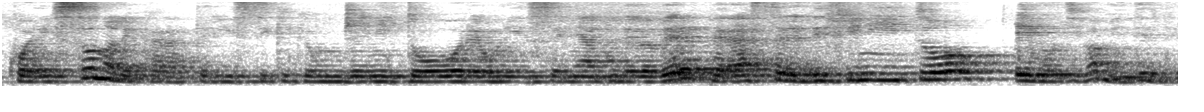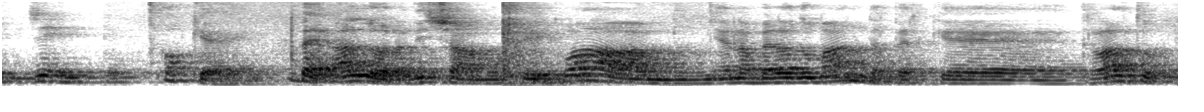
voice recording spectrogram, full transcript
quali sono le caratteristiche che un genitore o un insegnante deve avere per essere definito emotivamente intelligente? Ok, beh allora diciamo che qua mm, è una bella domanda perché tra l'altro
